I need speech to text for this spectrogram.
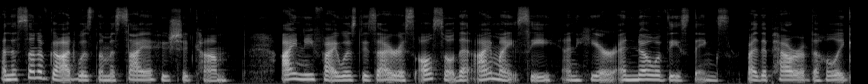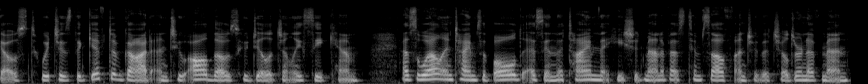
and the Son of God was the Messiah who should come. I, Nephi, was desirous also that I might see and hear and know of these things by the power of the Holy Ghost, which is the gift of God unto all those who diligently seek him, as well in times of old as in the time that he should manifest himself unto the children of men.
